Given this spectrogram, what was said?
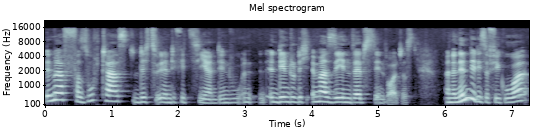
immer versucht hast, dich zu identifizieren, den du, in, in dem du dich immer sehen, selbst sehen wolltest. Und dann nimm dir diese Figur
